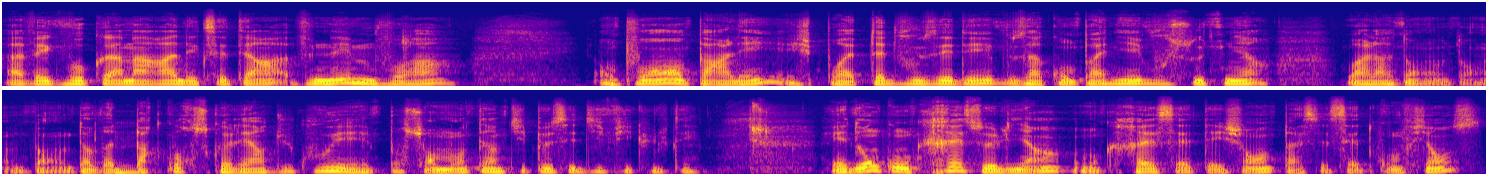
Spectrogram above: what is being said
avec vos camarades, etc., venez me voir. On pourra en parler et je pourrais peut-être vous aider, vous accompagner, vous soutenir voilà, dans, dans, dans, dans votre parcours scolaire du coup et pour surmonter un petit peu ces difficultés. Et donc on crée ce lien, on crée cet échange, passer cette confiance.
